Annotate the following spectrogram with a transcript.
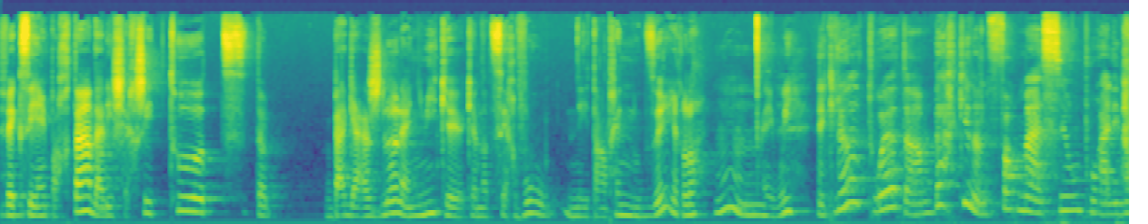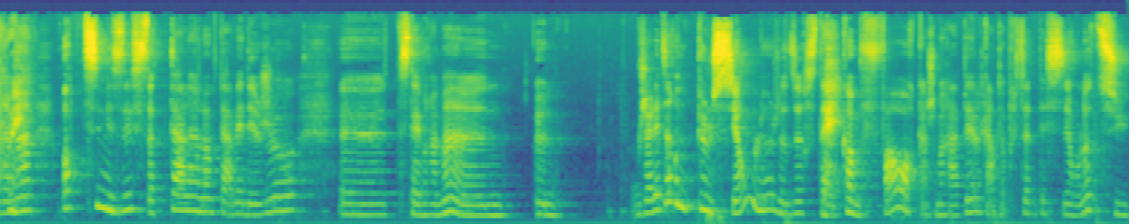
Fait que c'est important d'aller chercher tout ce bagage-là la nuit que, que notre cerveau est en train de nous dire. Là. Eh oui. Fait que là, toi, t'as embarqué dans une formation pour aller vraiment optimiser ce talent-là que tu avais déjà. Euh, c'était vraiment une, une- J'allais dire une pulsion, là. Je veux dire, c'était comme fort quand je me rappelle, quand tu as pris cette décision-là. Tu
